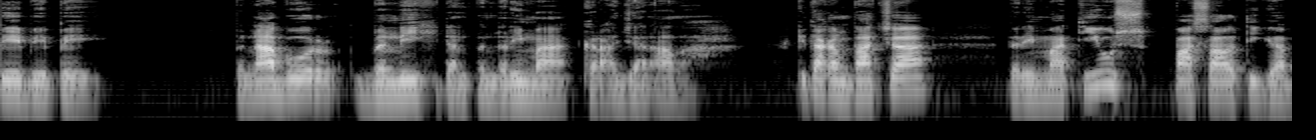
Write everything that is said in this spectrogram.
PBP Penabur, benih, dan penerima kerajaan Allah. Kita akan baca dari Matius pasal 13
